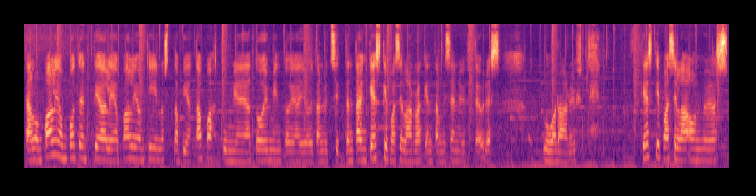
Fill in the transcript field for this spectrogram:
Täällä on paljon potentiaalia, paljon kiinnostavia tapahtumia ja toimintoja, joita nyt sitten tämän Keskipasilan rakentamisen yhteydessä luodaan yhteen. Keskipasila on myös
